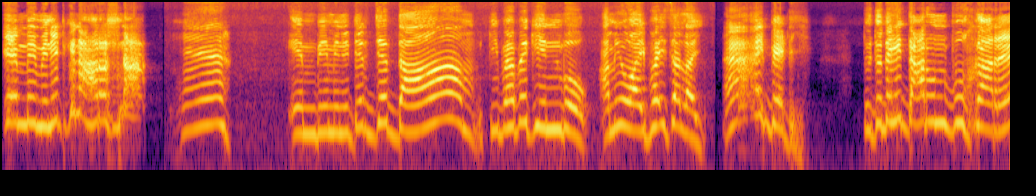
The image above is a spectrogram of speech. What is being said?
এমবি মিনিট কিনা হারস না। হ্যাঁ। এমবি মিনিটের যে দাম কীভাবে কিনবো? আমি ওয়াইফাই চালাই। এই বেডি। তুই তো দেখি দারুণ বুকা রে।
